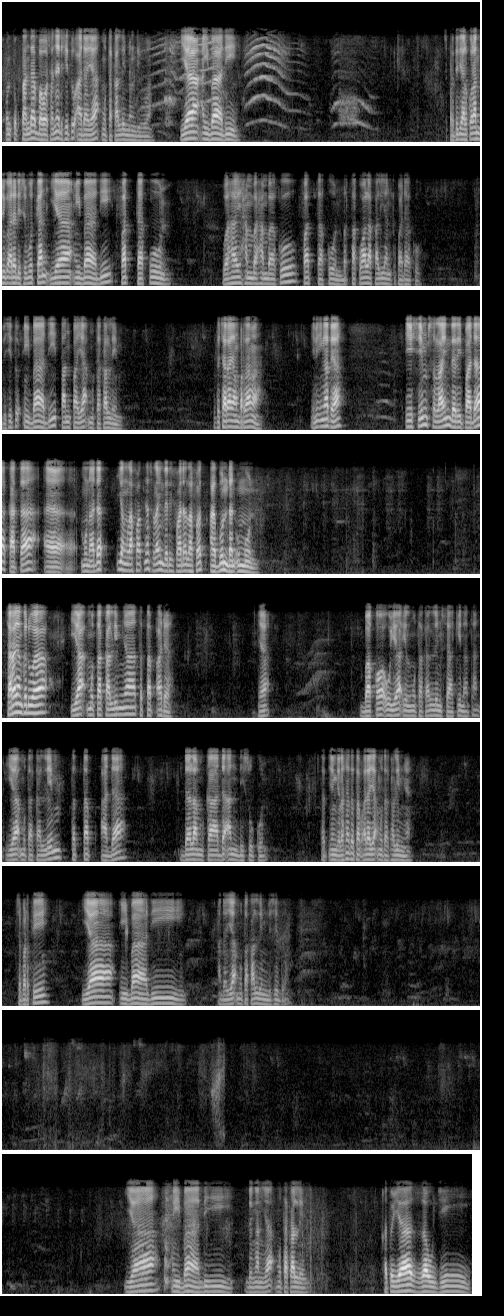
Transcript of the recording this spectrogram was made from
Untuk tanda bahwasanya di situ ada ya mutakalim yang dibuang. Ya ibadi. Seperti di Al-Quran juga ada disebutkan, Ya ibadi fattakun. Wahai hamba-hambaku, fattakun. Bertakwalah kalian kepadaku. Di situ ibadi tanpa ya mutakalim. Itu cara yang pertama. Ini ingat ya. Isim selain daripada kata e, munada yang lafadznya selain daripada lafadz abun dan umun. Cara yang kedua, ya mutakalimnya tetap ada. Ya. Baqa'u ya il mutakallim sakinatan. Ya mutakalim tetap ada dalam keadaan disukun yang jelasnya tetap ada ya mutakalimnya. Seperti ya ibadi. Ada ya mutakalim di situ. Ya ibadi dengan ya mutakalim atau ya zauji.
